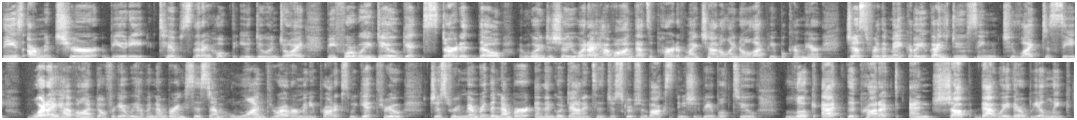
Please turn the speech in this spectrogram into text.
These are mature beauty tips that i hope that you do enjoy. Before we do get started though i'm going to show you what i have on. That's a part of my channel. I know a lot of people come here just for the makeup but you guys do seem to like to see what I have on. Don't forget we have a numbering system, one through however many products we get through. Just remember the number and then go down into the description box and you should be able to look at the product and shop that way. There will be a link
